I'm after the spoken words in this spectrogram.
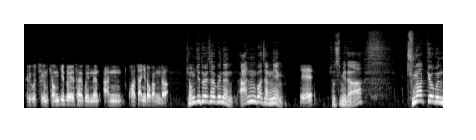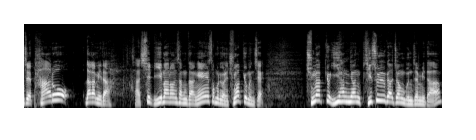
그리고 지금 경기도에 살고 있는 안 과장이라고 합니다. 경기도에 살고 있는 안 과장님. 예. 좋습니다. 중학교 문제 바로 나갑니다. 자, 12만원 상당의 선물이 걸린 중학교 문제. 중학교 2학년 기술과정 문제입니다.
